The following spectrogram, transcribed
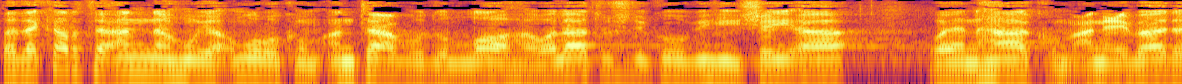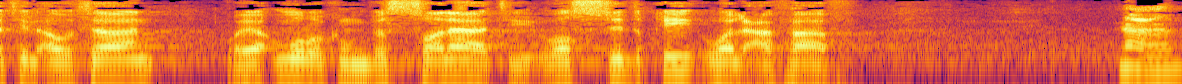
فذكرت أنه يأمركم أن تعبدوا الله ولا تشركوا به شيئا وينهاكم عن عبادة الأوثان ويأمركم بالصلاة والصدق والعفاف. نعم.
